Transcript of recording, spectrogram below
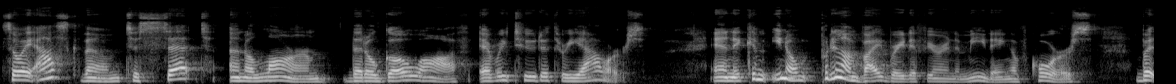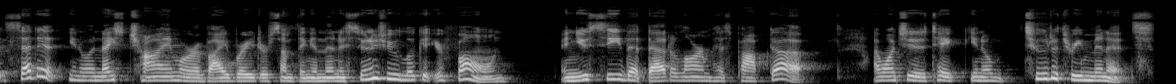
So I ask them to set an alarm that'll go off every two to three hours. And it can, you know, put it on vibrate if you're in a meeting, of course, but set it, you know, a nice chime or a vibrate or something. And then as soon as you look at your phone and you see that that alarm has popped up, I want you to take, you know, two to three minutes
